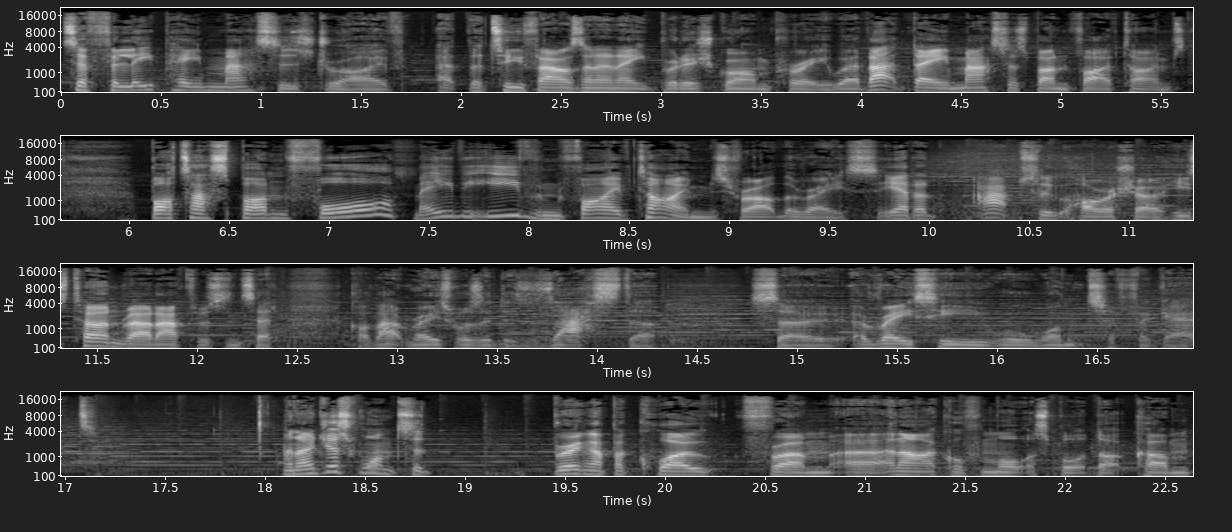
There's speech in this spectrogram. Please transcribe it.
to Felipe Massa's drive at the 2008 British Grand Prix, where that day Massa spun five times. Bottas spun four, maybe even five times throughout the race. He had an absolute horror show. He's turned around afterwards and said, God, that race was a disaster. So, a race he will want to forget. And I just want to bring up a quote from uh, an article from motorsport.com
